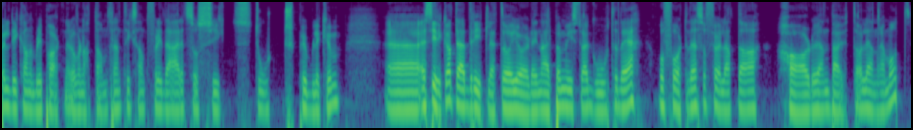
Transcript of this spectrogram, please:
de kan jo bli partner over natta omtrent. ikke sant? Fordi det er et så sykt stort publikum. Uh, jeg sier ikke at det er dritlett å gjøre det i en RP, men hvis du er god til det, og får til det, så føler jeg at da har du en bauta å lene deg mot.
